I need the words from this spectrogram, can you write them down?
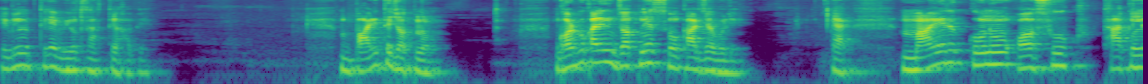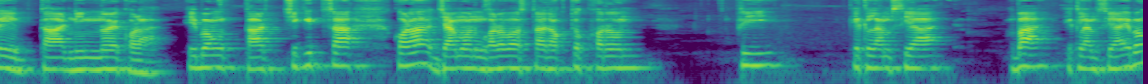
এগুলো থেকে বিরত থাকতে হবে। বাড়িতে যত্ন। গর্ভকালীন যত্নের কার্যাবলী। এক, মায়ের কোনো অসুখ থাকলে তার নির্ণয় করা এবং তার চিকিৎসা করা, যেমন গর্ভাবস্থায় রক্তক্ষরণ প্রি এক্লামসিয়া বা এক্লামসিয়া এবং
